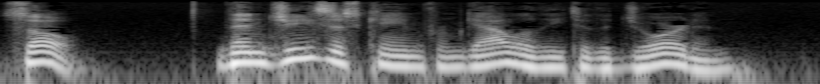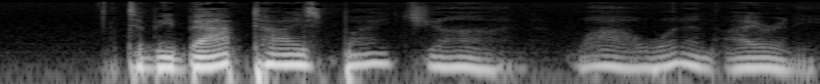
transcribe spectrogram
So, then Jesus came from Galilee to the Jordan to be baptized by John. Wow, what an irony!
